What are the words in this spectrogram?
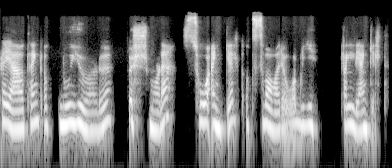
pleier jeg å tenke at nå gjør du spørsmålet så enkelt at svaret òg blir veldig enkelt.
